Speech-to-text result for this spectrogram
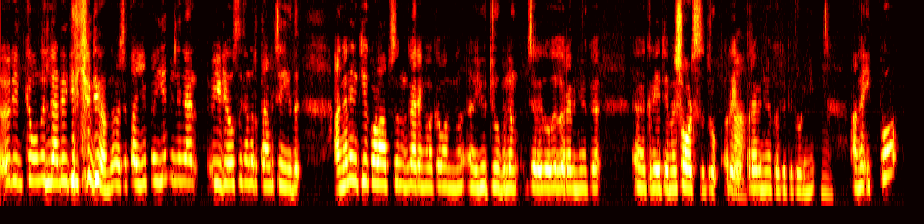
ഒരു ഇൻകം ഒന്നും ഇല്ലാണ്ട് എനിക്ക് ഇരിക്കേണ്ടി വന്നു. പക്ഷെ പയ്യെ പയ്യെ പിന്നെ ഞാൻ വീഡിയോസ് ഞാൻ നിർത്താണ്ട് ചെയ്ത്. അങ്ങനെ എനിക്ക് കൊളാപ്സും കാര്യങ്ങളൊക്കെ വന്ന് യൂട്യൂബിലും ചെറിയ തോതിൽ റവന്യൂ ഒക്കെ ക്രിയേറ്റ് ചെയ്യുമ്പോൾ ഷോർട്സ് ത്രൂ. റവന്യൂ ഒക്കെ കിട്ടി തുടങ്ങി. അങ്ങനെ ഇപ്പോ ചെയ്യ-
